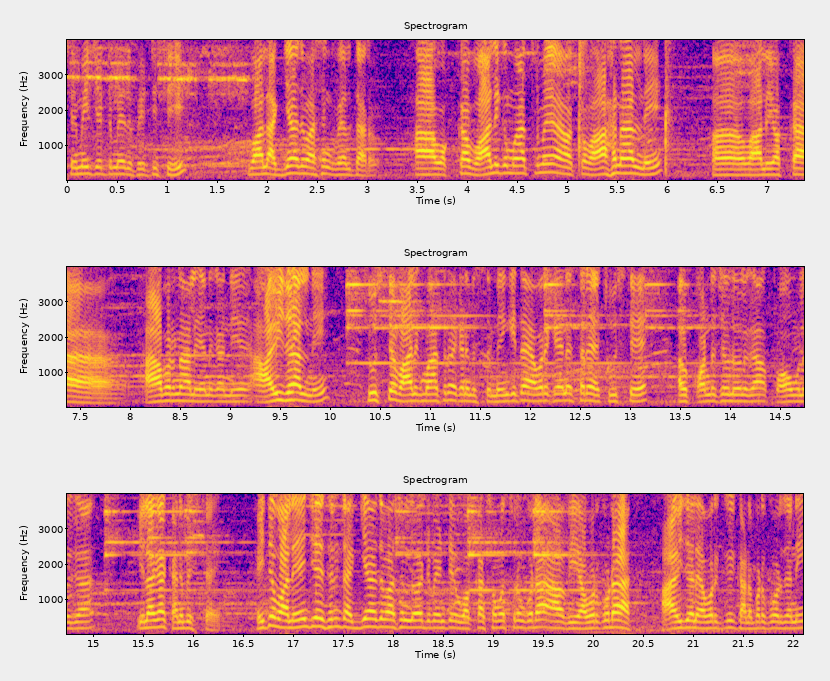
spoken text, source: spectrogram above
సెమీ చెట్టు మీద పెట్టేసి వాళ్ళు అజ్ఞాతవాసంకి వెళ్తారు. ఆ ఒక్క వాళ్ళకి మాత్రమే ఆ యొక్క వాహనాలని వాళ్ళ యొక్క ఆభరణాలు ఏను కానీ ఆయుధాలని చూస్తే వాళ్ళకి మాత్రమే కనిపిస్తుంది. మిగతా ఎవరికైనా సరే చూస్తే అవి కొండ చెలువులుగా పాములుగా ఇలాగా కనిపిస్తాయి. అయితే వాళ్ళు ఏం చేశారంటే అజ్ఞాతవాసంలో అటువంటి ఒక్క సంవత్సరం కూడా అవి ఎవరు కూడా ఆయుధాలు ఎవరికి కనపడకూడదని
